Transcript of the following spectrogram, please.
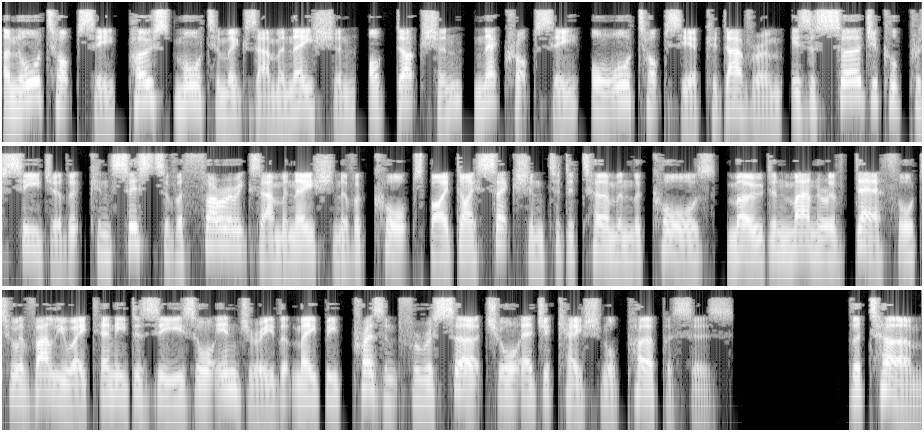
An autopsy post-mortem examination, obduction, necropsy, or autopsia cadaverum is a surgical procedure that consists of a thorough examination of a corpse by dissection to determine the cause, mode and manner of death or to evaluate any disease or injury that may be present for research or educational purposes. The term,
